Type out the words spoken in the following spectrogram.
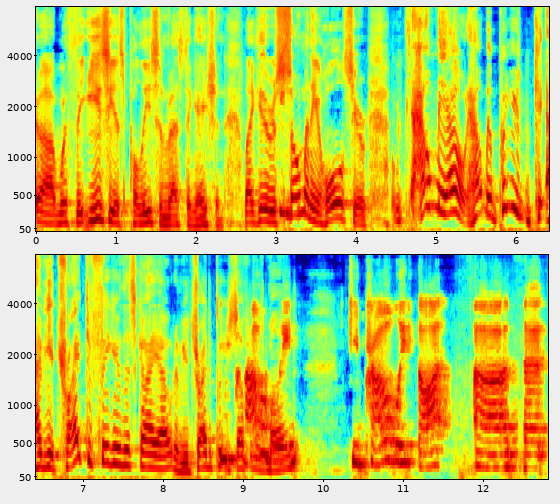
Uh, with the easiest police investigation, like there were so many holes here. Help me out. Help me put your. Have you tried to figure this guy out? Have you tried to put yourself probably, in his mind? He probably thought uh, that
